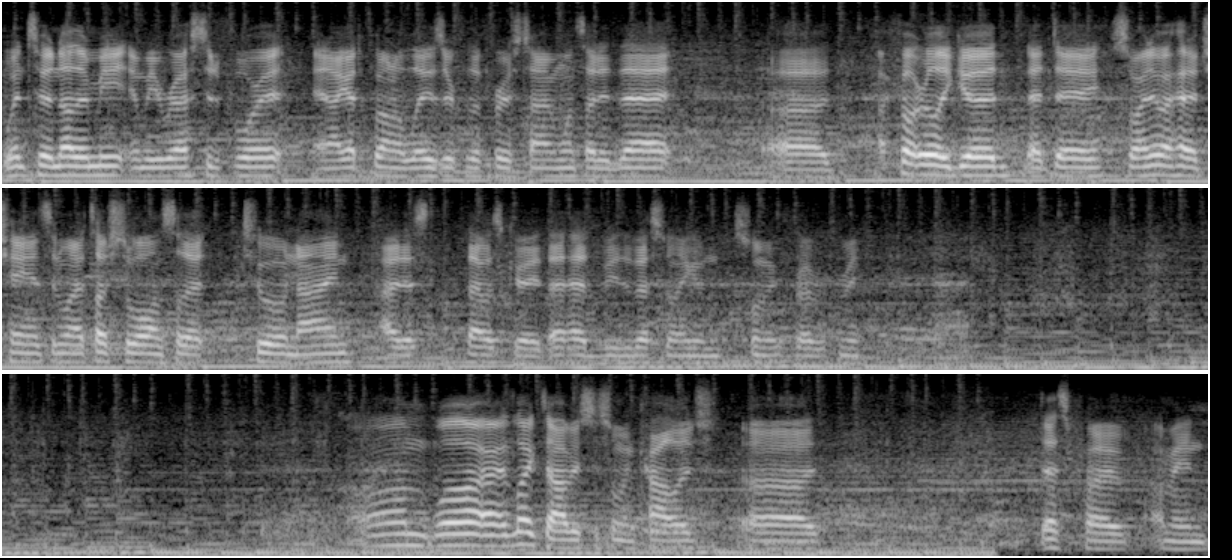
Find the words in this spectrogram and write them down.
went to another meet and we rested for it, and I got to put on a laser for the first time. Once I did that, uh, I felt really good that day, so I knew I had a chance. And when I touched the wall and saw that 209, I just that was great. That had to be the best feeling in swimming forever for me. Um, well, I'd like to obviously swim in college. Uh, that's probably, I mean,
